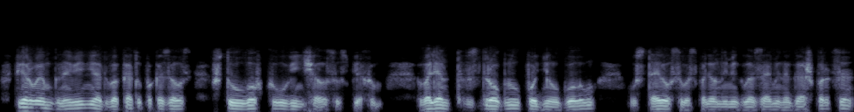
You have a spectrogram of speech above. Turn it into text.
В первое мгновение адвокату показалось, что уловка увенчалась успехом. Валент вздрогнул, поднял голову, уставился воспаленными глазами на Гашпорца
